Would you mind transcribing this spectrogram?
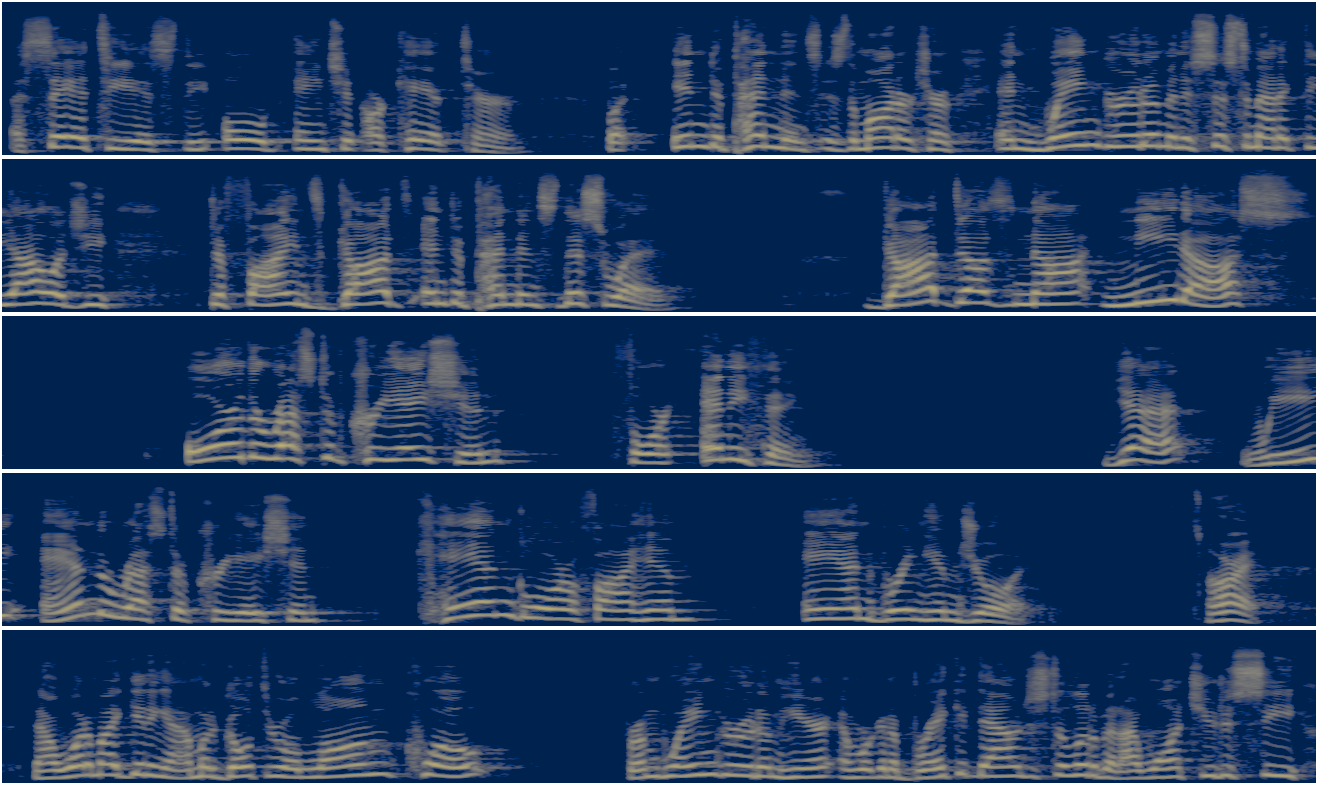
Aseity is the old, ancient, archaic term. But independence is the modern term. And Wayne Grudem, in his systematic theology, defines God's independence this way God does not need us or the rest of creation for anything. Yet, we and the rest of creation can glorify him and bring him joy. All right, now what am I getting at? I'm going to go through a long quote from Wayne Grudem here, and we're going to break it down just a little bit. I want you to see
